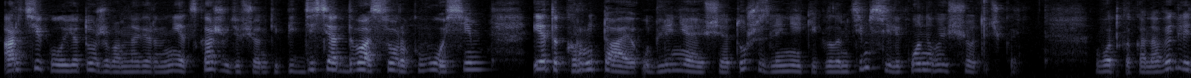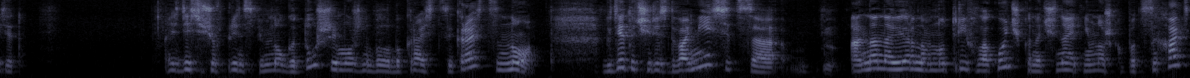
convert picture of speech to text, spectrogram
Артикул я тоже вам, наверное, нет, скажу, девчонки, 52,48. Это крутая удлиняющая тушь из линейки Glam с силиконовой щеточкой. Вот как она выглядит. Здесь еще, в принципе, много туши, и можно было бы краситься и краситься, но где-то через два месяца она, наверное, внутри флакончика начинает немножко подсыхать,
